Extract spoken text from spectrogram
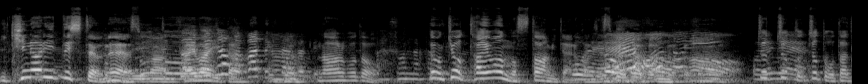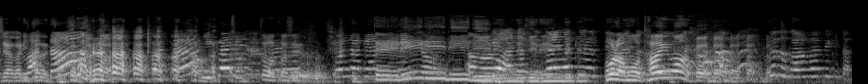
いきなりでしたよね台湾相当台湾行った。なるほど。でも今日台湾のスターみたいな感じですけど、これね。あ本当にそう。ちょちょっとちょっとお立ち上がりいただいて。また？まちょっとリリリリリ今日あの取材が来るってほらもう台湾ちょっと頑張ってきた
